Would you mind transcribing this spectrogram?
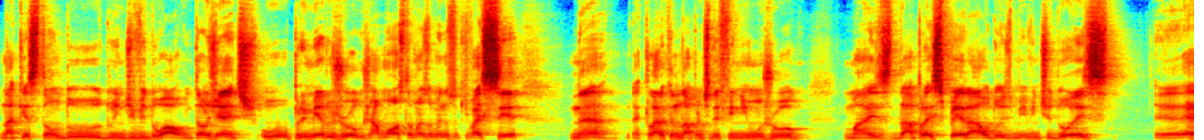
na questão do, do individual. Então, gente, o, o primeiro jogo já mostra mais ou menos o que vai ser, né? É claro que não dá para a gente definir um jogo, mas dá para esperar o 2022 é,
